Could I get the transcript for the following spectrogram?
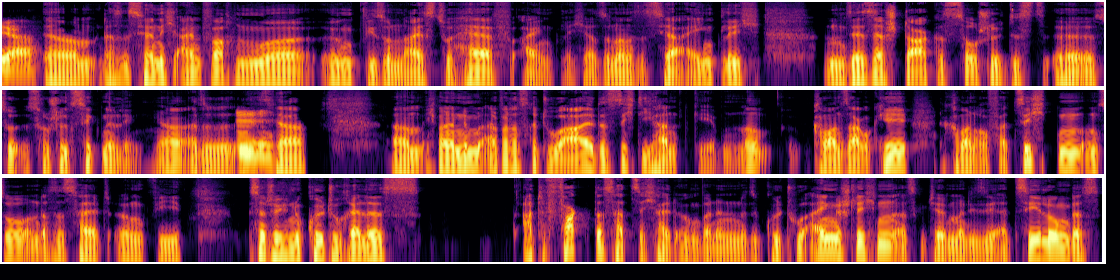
Ja. Ähm, das ist ja nicht einfach nur irgendwie so nice to have eigentlich, ja, sondern es ist ja eigentlich ein sehr, sehr starkes Social, Dis äh, so Social Signaling, ja. Also mhm. ist ja, ähm, ich meine, nimm einfach das Ritual, das sich die Hand geben, ne? Kann man sagen, okay, da kann man darauf verzichten und so, und das ist halt irgendwie, ist natürlich ein kulturelles Artefakt, das hat sich halt irgendwann in diese Kultur eingeschlichen. Es gibt ja immer diese Erzählung, dass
